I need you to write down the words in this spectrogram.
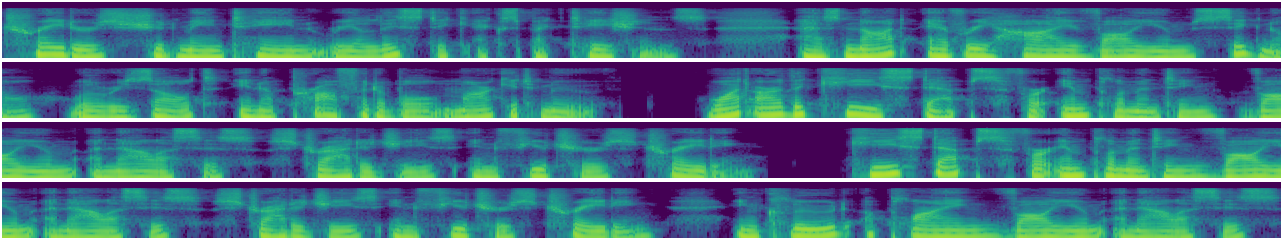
traders should maintain realistic expectations, as not every high volume signal will result in a profitable market move. What are the key steps for implementing volume analysis strategies in futures trading? Key steps for implementing volume analysis strategies in futures trading include applying volume analysis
